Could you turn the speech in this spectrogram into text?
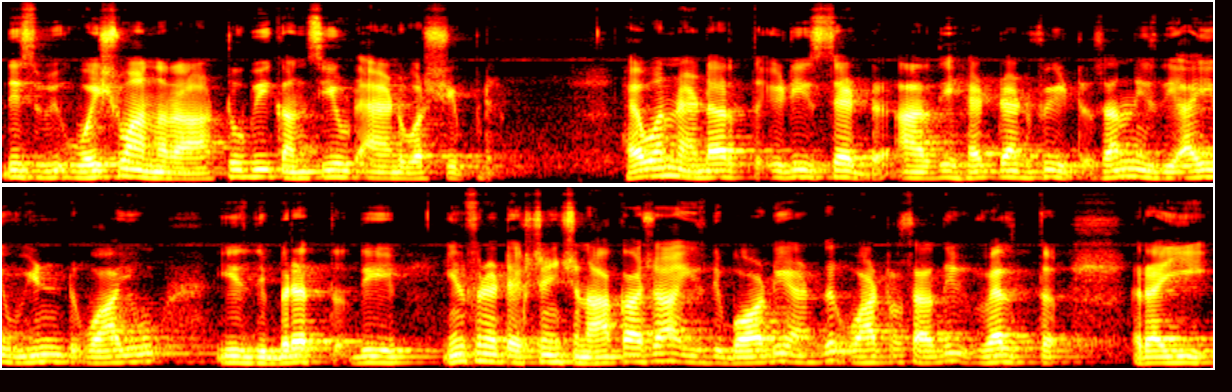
this Vaishwanara, to be conceived and worshipped? Heaven and earth, it is said, are the head and feet. Sun is the eye, wind, Vayu is the breath, the infinite extension. Akasha is the body, and the waters are the wealth, Rai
